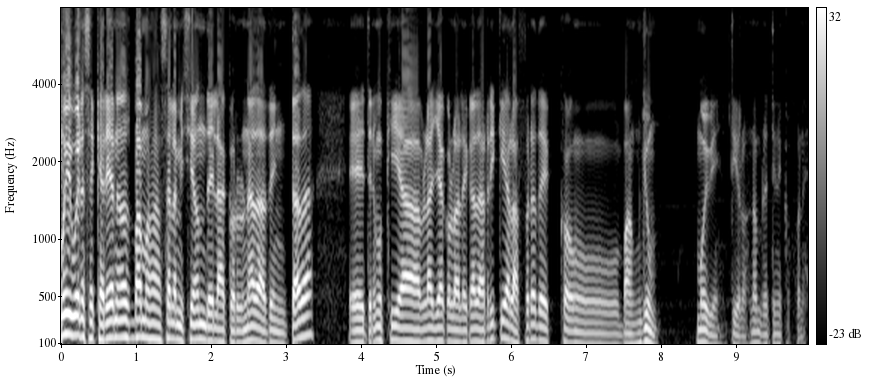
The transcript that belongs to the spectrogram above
Muy buenas escarianos, vamos a hacer la misión de la coronada dentada. Eh, Tenemos que ir a hablar ya con la legada Ricky a la fuera de Kobangyun Muy bien, tío, los nombres tiene cojones.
